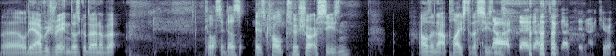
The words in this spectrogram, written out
well, the average rating does go down a bit. Of course, it does. It's called Too Short a Season. I don't think that applies to this season. No, I, I, I think that's inaccurate.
